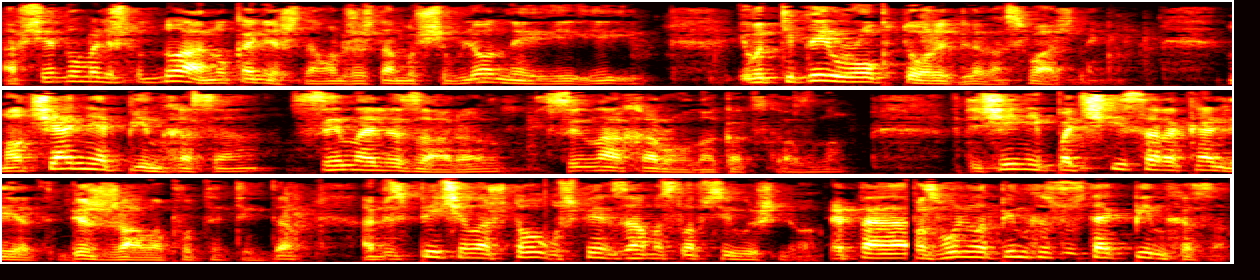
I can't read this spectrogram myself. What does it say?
А все думали, что да, ну конечно, он же там ущемленный. И, и, и вот теперь урок Торы для нас важный. Молчание Пинхаса, сына Элизара, сына Ахарона, как сказано, в течение почти 40 лет, без жалоб вот этих, да, обеспечило что? Успех замысла Всевышнего. Это позволило Пинхасу стать Пинхасом.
